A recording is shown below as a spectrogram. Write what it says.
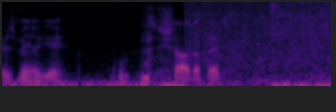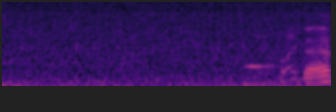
It was me or you. Ooh, there's a shard up ahead. Yeah.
